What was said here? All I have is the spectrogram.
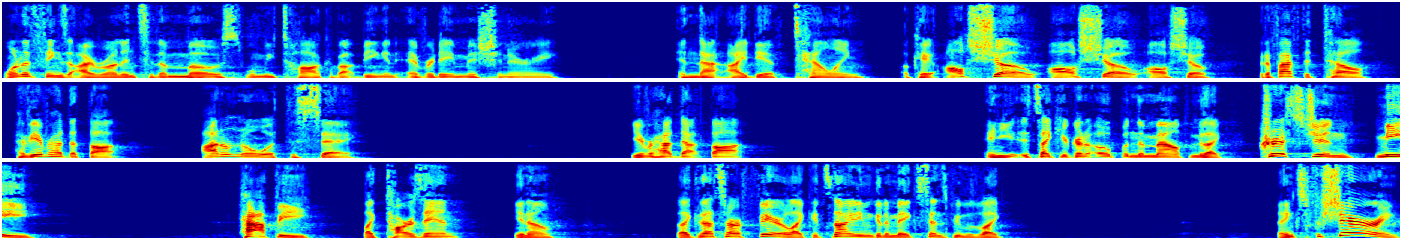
one of the things I run into the most when we talk about being an everyday missionary and that idea of telling, okay, I'll show, I'll show, I'll show. But if I have to tell, have you ever had the thought, I don't know what to say? You ever had that thought? and you, it's like you're going to open the mouth and be like, Christian, me, happy, like Tarzan, you know? Like that's our fear. Like it's not even going to make sense. People are like, thanks for sharing.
